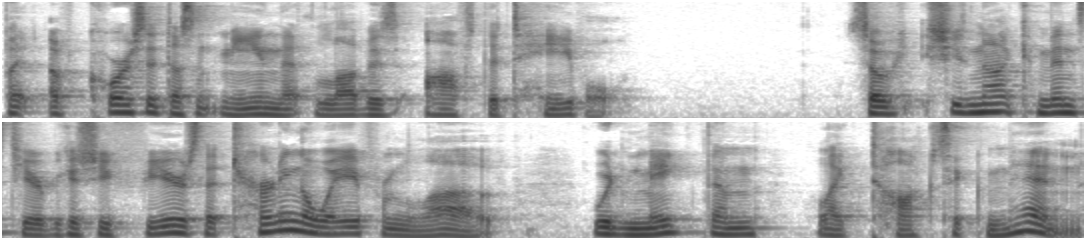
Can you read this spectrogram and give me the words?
But of course, it doesn't mean that love is off the table. So she's not convinced here because she fears that turning away from love would make them like toxic men,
